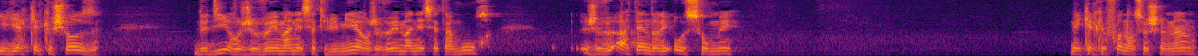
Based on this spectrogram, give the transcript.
il y a quelque chose de dire je veux émaner cette lumière, je veux émaner cet amour, je veux atteindre les hauts sommets. Mais quelquefois dans ce chemin,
